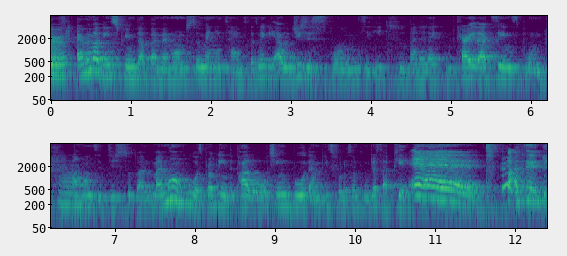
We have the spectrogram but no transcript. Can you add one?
remember, I remember being screamed at by my mom so many times because maybe I would use a spoon to eat soup and then like would carry that same spoon Mm. and want to dish soup and my mom who was probably in the parlor watching Bold and Beautiful or something would just appear. Hey! As in,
